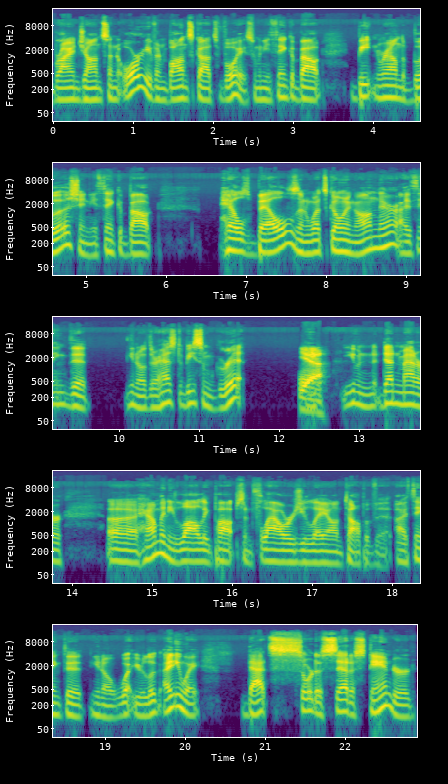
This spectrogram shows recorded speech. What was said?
Brian Johnson or even Bon Scott's voice. When you think about beating around the bush and you think about Hell's Bells and what's going on there, I think that, you know, there has to be some grit. Yeah. even it doesn't matter uh, how many lollipops and flowers you lay on top of it. I think that, you know, what you're looking anyway, that sort of set a standard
